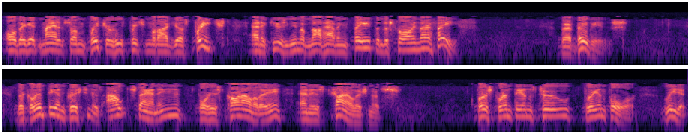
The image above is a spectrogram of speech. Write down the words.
Or they get mad at some preacher who's preaching what I just preached and accusing him of not having faith and destroying their faith. They're babies. The Corinthian Christian is outstanding for his carnality and his childishness. 1 Corinthians 2, 3, and 4. Read it.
